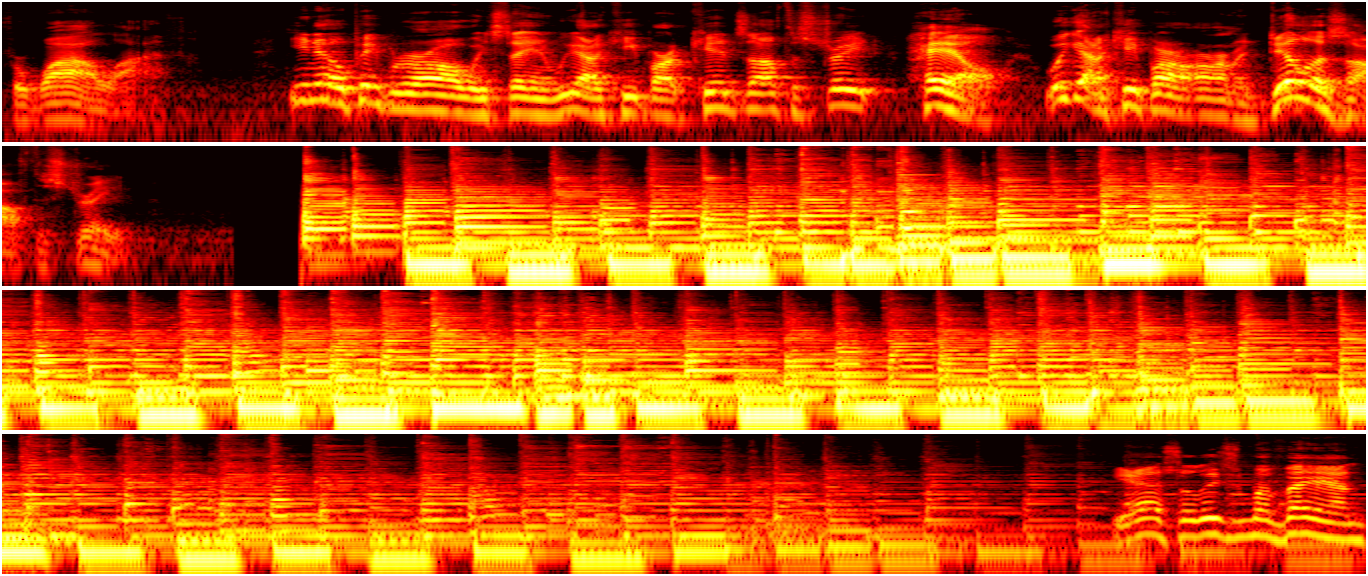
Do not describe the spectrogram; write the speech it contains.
for wildlife. You know, people are always saying we got to keep our kids off the street. Hell, we got to keep our armadillos off the street. So this is my van.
